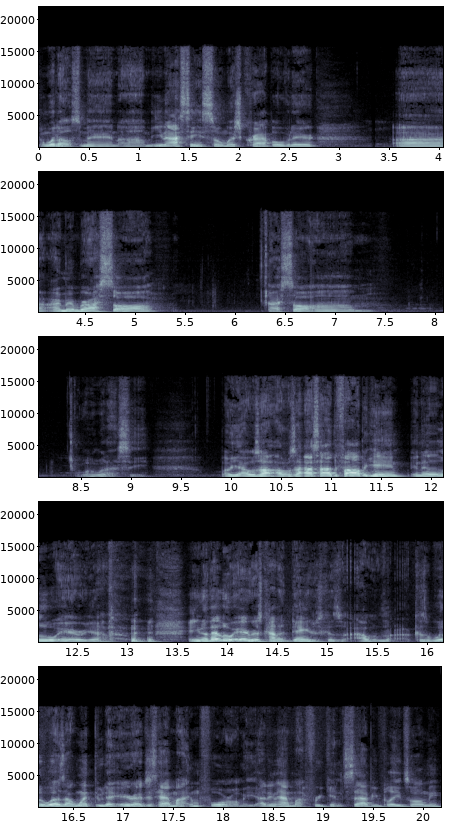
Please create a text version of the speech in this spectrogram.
what else, man? Um, you know, I seen so much crap over there. Uh, I remember I saw I saw um what would I see? Oh yeah, I was I was outside the fob again in that little area, and you know that little area is kind of dangerous because I was because what it was I went through that area. I just had my M4 on me. I didn't have my freaking SAPI plates on me,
